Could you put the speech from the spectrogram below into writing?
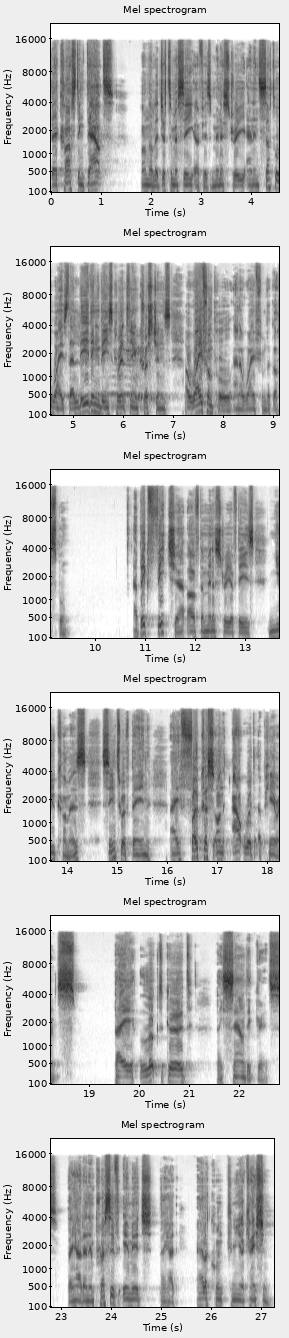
They're casting doubt on the legitimacy of his ministry. And in subtle ways, they're leading these Corinthian Christians away from Paul and away from the gospel. A big feature of the ministry of these newcomers seemed to have been a focus on outward appearance. They looked good. They sounded good. They had an impressive image. They had eloquent communication.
